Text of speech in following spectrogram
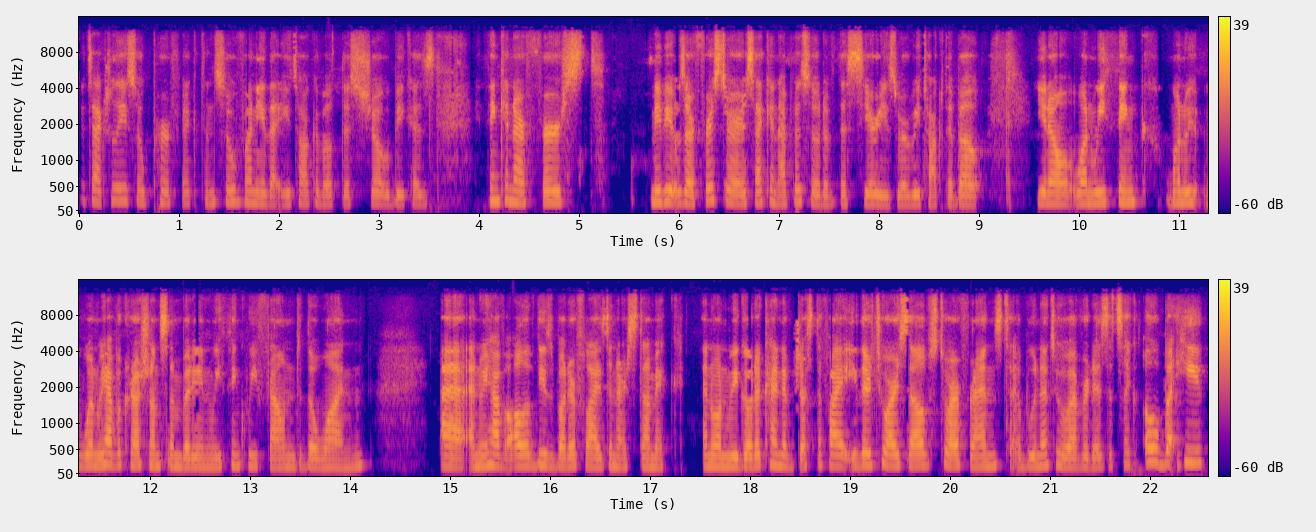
It's actually so perfect and so funny that you talk about this show because I think in our first, maybe it was our first or our second episode of this series where we talked about, you know, when we think when we when we have a crush on somebody and we think we found the one, uh, and we have all of these butterflies in our stomach, and when we go to kind of justify either to ourselves, to our friends, to Abuna, to whoever it is, it's like, oh, but he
